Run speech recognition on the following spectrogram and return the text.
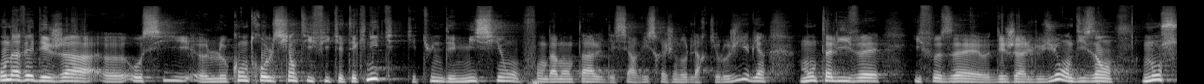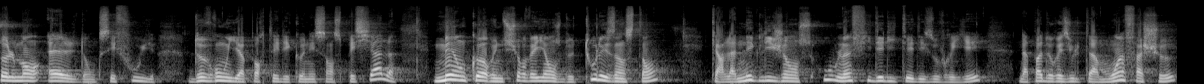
On avait déjà euh, aussi euh, le contrôle scientifique et technique, qui est une des missions fondamentales des services régionaux de l'archéologie. Eh bien, Montalivet y faisait euh, déjà allusion en disant non seulement elles, donc ces fouilles, devront y apporter des connaissances spéciales, mais encore une surveillance de tous les instants, car la négligence ou l'infidélité des ouvriers n'a pas de résultat moins fâcheux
